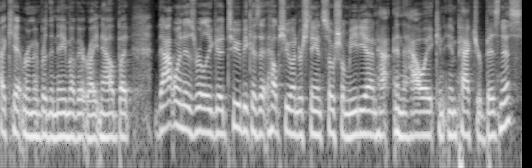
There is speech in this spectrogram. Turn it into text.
I can't remember the name of it right now, but that one is really good too because it helps you understand social media and how, and how it can impact your business.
